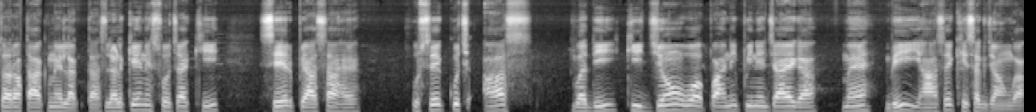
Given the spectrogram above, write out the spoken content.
तरफ़ ताकने लगता। लड़के ने सोचा कि शेर प्यासा है, उसे कुछ आस बदी कि ज्यों वह पानी पीने जाएगा, मैं भी यहाँ से खिसक जाऊँगा।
